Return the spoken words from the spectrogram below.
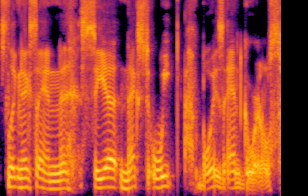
Slick Nick saying, "See ya next week, boys and girls."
